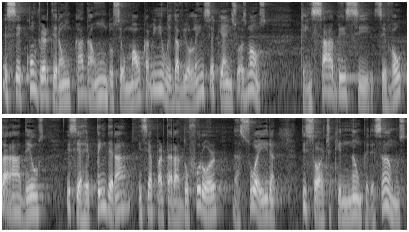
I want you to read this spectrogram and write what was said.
e se converterão cada um do seu mau caminho e da violência que há em suas mãos. Quem sabe se se voltará a Deus e se arrependerá e se apartará do furor da sua ira, de sorte que não pereçamos?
